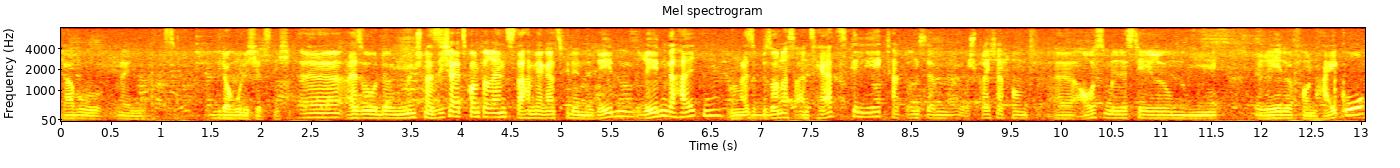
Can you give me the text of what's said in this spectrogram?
da wo, nein, das wiederhole ich jetzt nicht. Äh, also die Münchner Sicherheitskonferenz, da haben wir ganz viele Reden, Reden gehalten, also besonders ans Herz gelegt, hat uns der Sprecher vom äh, Außenministerium die Rede von Heiko,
